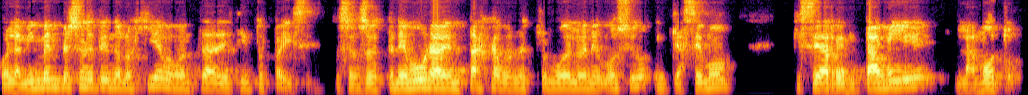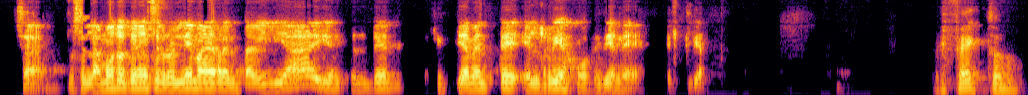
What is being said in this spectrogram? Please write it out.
con la misma inversión de tecnología podemos entrar a distintos países. Entonces nosotros tenemos una ventaja con nuestro modelo de negocio en que hacemos que sea rentable la moto. O sea, entonces la moto tiene ese problema de rentabilidad y entender efectivamente el riesgo que tiene el cliente. Perfecto.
